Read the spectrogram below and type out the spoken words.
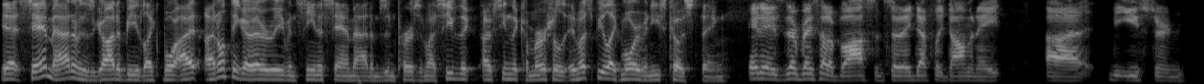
Yeah, Sam Adams has got to be like more. I, I don't think I've ever even seen a Sam Adams in person. I've seen the I've seen the commercials. It must be like more of an East Coast thing. It is. They're based out of Boston, so they definitely dominate uh, the eastern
